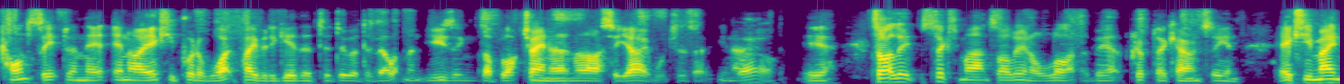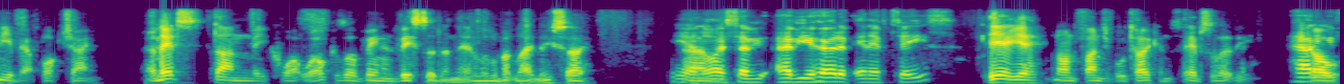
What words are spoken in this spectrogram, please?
concept and that. And I actually put a white paper together to do a development using the blockchain and an ICO, which is a, you know, Wow. yeah. So I learned six months. I learned a lot about cryptocurrency and actually mainly about blockchain, and that's done me quite well because I've been invested in that a little bit lately. So Yeah, Um, nice. Have you have you heard of NFTs? yeah, yeah, non fungible tokens, absolutely. How do you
